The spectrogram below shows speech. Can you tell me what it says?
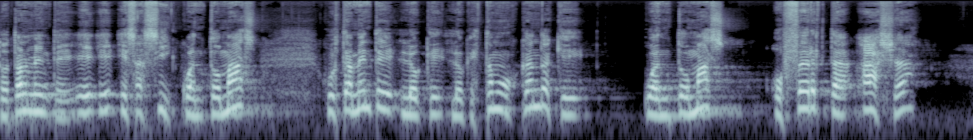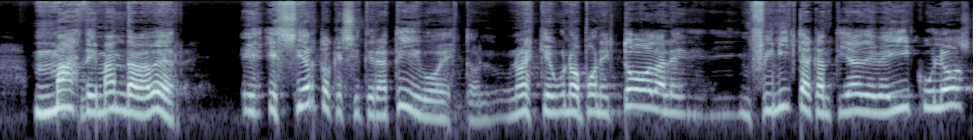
totalmente. E, e, es así. Cuanto más, justamente lo que, lo que estamos buscando es que cuanto más oferta haya, más demanda va a haber. Es, es, cierto que es iterativo esto. No es que uno pone toda la infinita cantidad de vehículos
